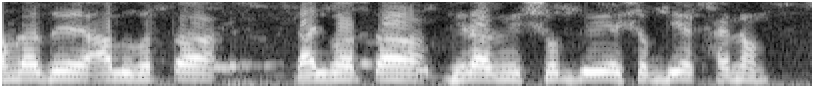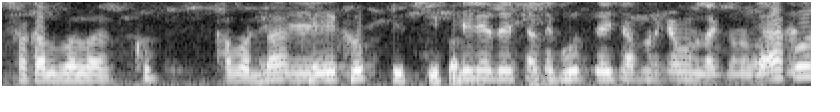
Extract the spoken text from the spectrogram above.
আমরা যে আলু ভর্তা ডাল ভর্তা নিরামিষ সবজি এইসব দিয়ে খাইলাম। সকালবেলা খুব খাবারটা খেয়ে খুব তৃপ্তি পেলাম ছেলেদের সাথে ঘুরতে এসে আপনার কেমন লাগল এখন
